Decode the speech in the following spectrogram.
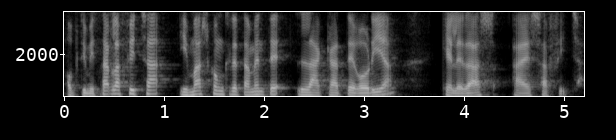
optimizar la ficha y más concretamente la categoría que le das a esa ficha.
